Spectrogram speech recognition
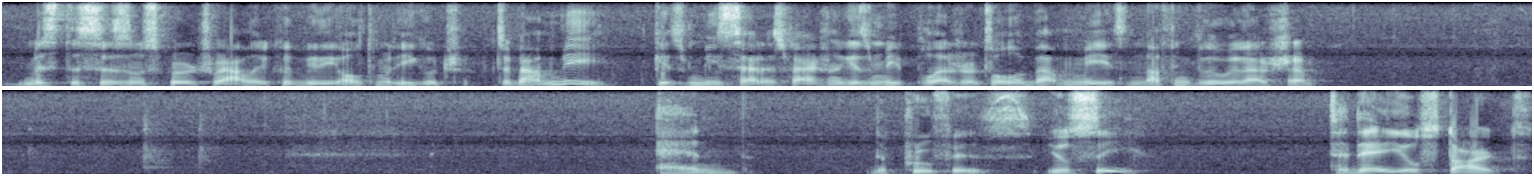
Mysticism, spirituality could be the ultimate ego trip. It's about me. It gives me satisfaction. It gives me pleasure. It's all about me. It's nothing to do with Hashem. And the proof is, you'll see. Today you'll start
